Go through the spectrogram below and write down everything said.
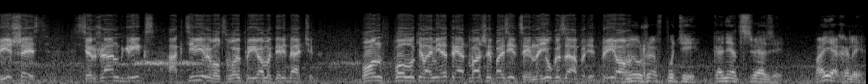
Би-6. Сержант Грикс активировал свой приемопередатчик. Он в полукилометре от вашей позиции, на юго-западе. Прием. Мы уже в пути. Конец связи. Поехали.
